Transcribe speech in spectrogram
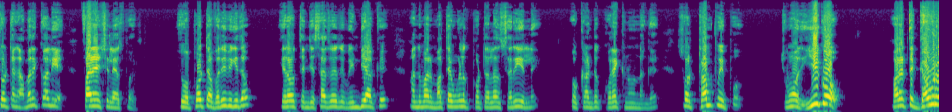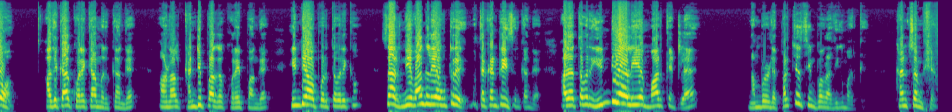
சொல்லிட்டாங்க. அமெரிக்காலேயே ஃபைனான்ஷியல் எக்ஸ்பர்ட்ஸ் இவன் போட்ட வரி விகிதம் இருபத்தஞ்சி சதவீதம் இந்தியாவுக்கு அந்த மாதிரி மற்றவங்களுக்கு போட்டெல்லாம் சரியில்லை. உட்காந்து குறைக்கணும்னாங்க. ஸோ ட்ரம்ப் இப்போது சும்மா ஒரு ஈகோ வரட்டு கௌரவம். அதுக்காக குறைக்காம இருக்காங்க. ஆனால் கண்டிப்பாக குறைப்பாங்க. இந்தியாவை பொறுத்த வரைக்கும் சார் நீ வாங்கலையா? விட்டுரு மற்ற கண்ட்ரிஸ் இருக்காங்க. அதை தவிர இந்தியாவிலேயே மார்க்கெட்டில் நம்மளுடைய பர்ச்சேசிங் பவர் அதிகமாக இருக்குது கன்சம்ஷன்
